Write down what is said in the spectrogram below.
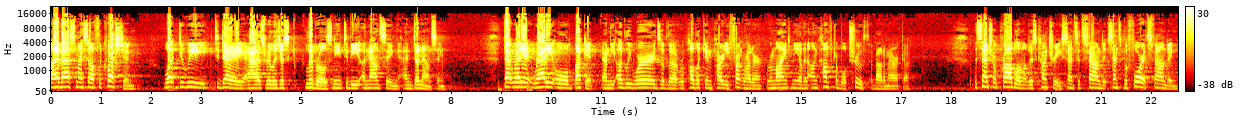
I have asked myself the question what do we today, as religious liberals, need to be announcing and denouncing? That ratty old bucket and the ugly words of the Republican Party frontrunner remind me of an uncomfortable truth about America. The central problem of this country since, its found, since before its founding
